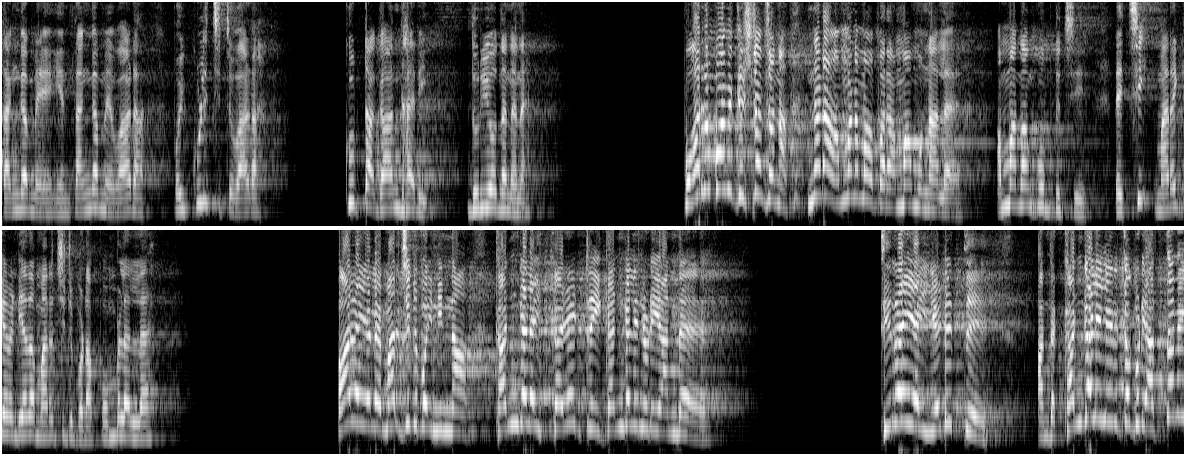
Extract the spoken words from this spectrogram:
தங்கமே என் தங்கமே வாடா. போய் குளிச்சிட்டு வாடா. கூப்பிட்டா காந்தாரி துரியோதனனை. வரும்போது கிருஷ்ணன் சொன்னான் என்னடா அம்மனமா பாரு அம்மா முன்னால? அம்மா தான் கூப்பிட்டுச்சு. டேய், மறைக்க வேண்டியதை மறைச்சிட்டு போடா பொம்பளை இல்ல. வாழை மறைச்சிட்டு போய் நின்னா கண்களை கழற்றி கண்களினுடைய அந்த திரையை எடுத்து அந்த கண்களில் இருக்கக்கூடிய அத்தனை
